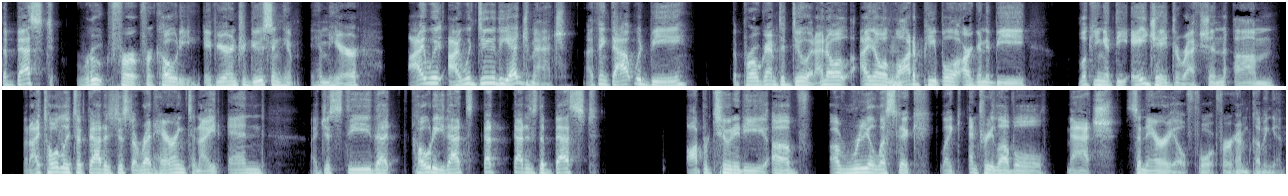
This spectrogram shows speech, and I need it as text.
the best route for for Cody, if you're introducing him him here, I would I would do the Edge match. I think that would be the program to do it. I know I know Mhm. a lot of people are going to be looking at the AJ direction, um, but I totally took that as just a red herring tonight, and I just see that Cody that's that that is the best opportunity of a realistic like entry level match scenario for for him coming in.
